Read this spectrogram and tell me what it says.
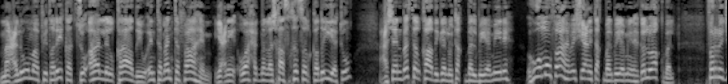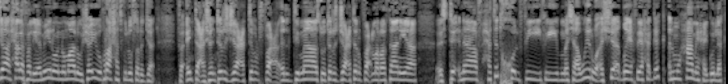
معلومة في طريقة سؤال للقاضي وإنت ما إنت فاهم. يعني واحد من الأشخاص خسر قضيته عشان بس القاضي قال له تقبل بيمينه هو مو فاهم إيش يعني تقبل بيمينه قال له أقبل. فالرجال حلف اليمين وإنه ما له شيء وراحت فلوس الرجال. فأنت عشان ترجع ترفع التماس وترجع ترفع مرة ثانية استئناف حتدخل في في مشاوير وأشياء تضيع فيها حقك. المحامي حيقول لك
